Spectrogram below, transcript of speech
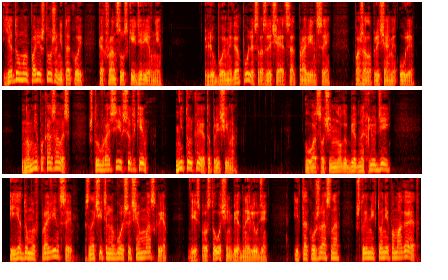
Я думаю, Париж тоже не такой, как французские деревни». «Любой мегаполис различается от провинции», — пожала плечами Ули. «Но мне показалось, что в России все-таки не только эта причина. У вас очень много бедных людей, и я думаю, в провинции значительно больше, чем в Москве. Есть просто очень бедные люди. И так ужасно, что им никто не помогает.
